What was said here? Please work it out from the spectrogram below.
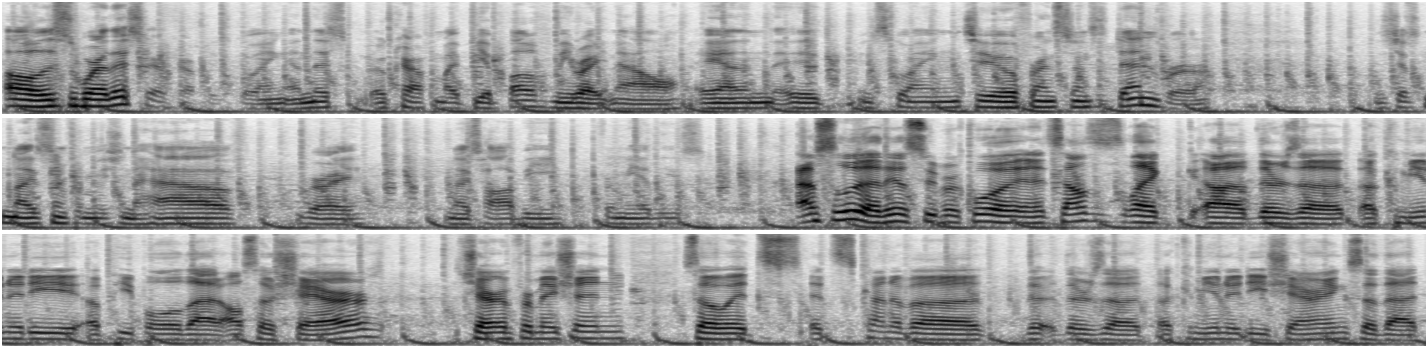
oh this is where this aircraft is going, and this aircraft might be above me right now, and it, it's going to, for instance, Denver. It's just nice information to have. Very nice hobby for me at least. Absolutely, I think it's super cool, and it sounds like uh, there's a, a community of people that also share share information. So it's it's kind of a there, there's a, a community sharing so that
